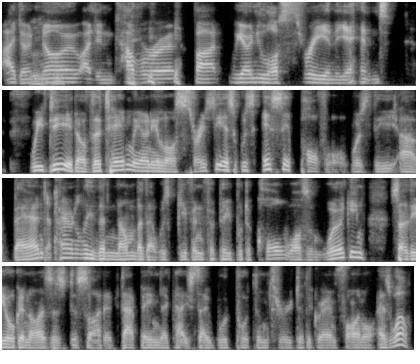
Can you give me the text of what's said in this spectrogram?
I don't mm-hmm. know. I didn't cover it, but we only lost three in the end. We did. Of the 10, we only lost three. So yes, it was Esse was the uh, band. Apparently, the number that was given for people to call wasn't working. So the organisers decided, that being the case, they would put them through to the grand final as well.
